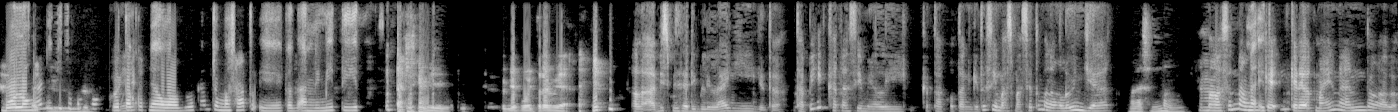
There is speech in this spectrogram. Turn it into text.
Bolong aja gitu bolong. Gue takut nyawa gue kan cuma satu ya, kagak unlimited. Pakai bocrem ya. Kalau habis bisa dibeli lagi gitu. Tapi karena si Meli ketakutan gitu, si mas-masnya tuh malah ngelunjak. Malah seneng. Malah senang Nah, kayak kayak dapat mainan tau gak lo?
